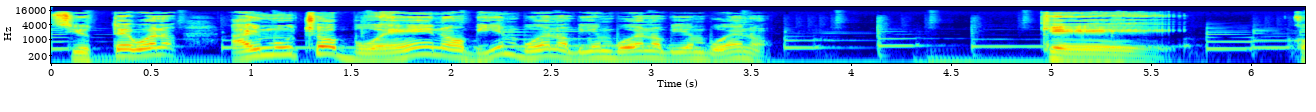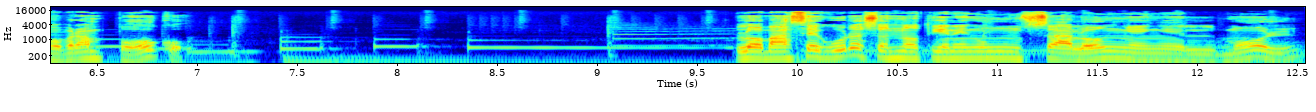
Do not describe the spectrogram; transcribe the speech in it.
Si usted, bueno, hay muchos buenos, bien buenos, bien buenos, bien buenos, que cobran poco. Lo más seguro, esos no tienen un salón en el mall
